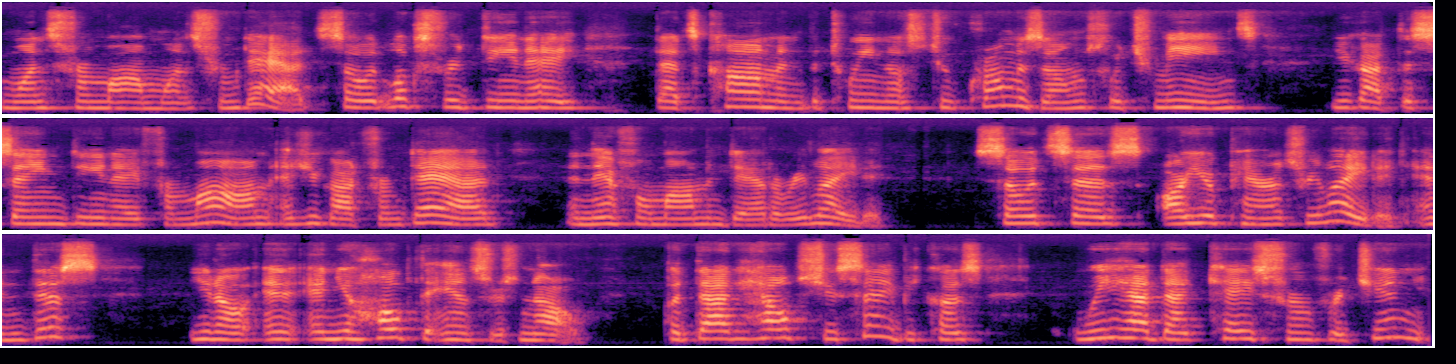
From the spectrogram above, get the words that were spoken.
One's from mom, one's from dad. So it looks for DNA that's common between those two chromosomes, which means you got the same DNA from mom as you got from dad, and therefore mom and dad are related. So it says, Are your parents related? And this, you know, and, and you hope the answer is no. But that helps you say, because we had that case from Virginia,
